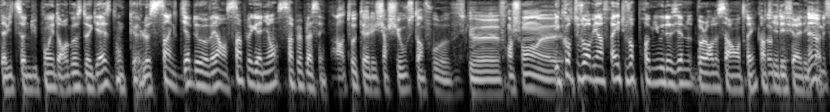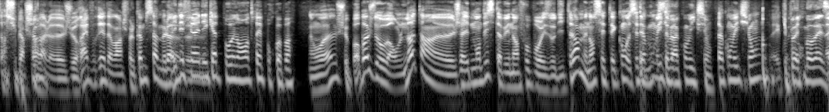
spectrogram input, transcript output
Davidson Dupont et Dorgos de Guest. Donc euh, le 5, Diable de Vauvert, en simple gagnant, simple placé. Alors toi, t'es allé chercher où cette info Parce que franchement... euh, Il court toujours bien frais, toujours premier ou deuxième lors de sa rentrée, quand il est déféré des Non, non, quatre. mais c'est un super cheval. Euh, Je rêverais d'avoir un cheval comme ça. Mais là, il est déféré euh, des 4 pour une rentrée, pourquoi pas? Ouais, je sais pas. Bah, je on le note. Hein. J'avais demandé si tu avais une info pour les auditeurs, mais non, c'était con- ma conviction. Ta conviction Bah, écoute, Tu peux être mauvaise.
